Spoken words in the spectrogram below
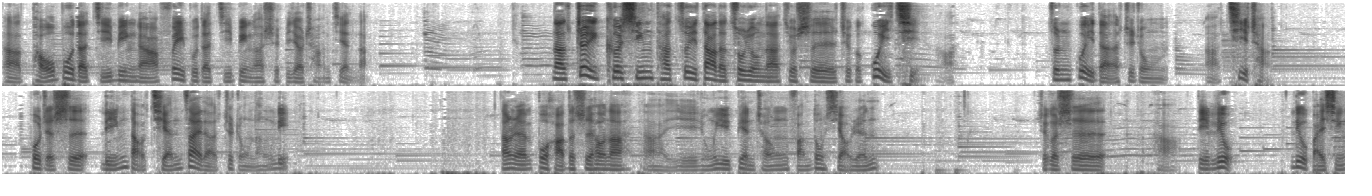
啊头部的疾病啊、肺部的疾病啊是比较常见的。那这一颗心它最大的作用呢，就是这个贵气啊，尊贵的这种啊气场。或者是领导潜在的这种能力，当然不好的时候呢，啊，也容易变成反动小人。这个是啊第六六白星，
